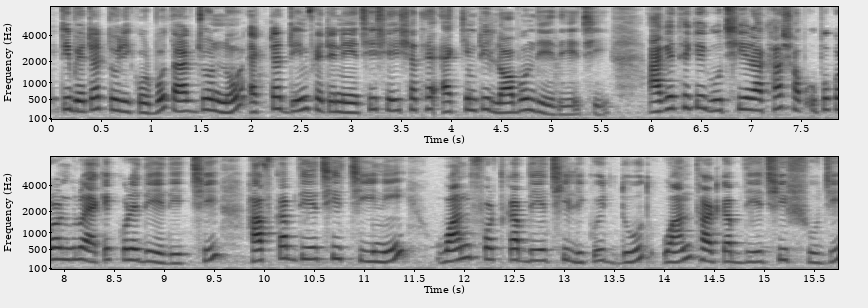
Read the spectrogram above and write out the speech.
একটি বেটার তৈরি করব। তার জন্য একটা ডিম ফেটে নিয়েছি, সেই সাথে এক চিমটি লবণ দিয়ে দিয়েছি। আগে থেকে গুছিয়ে রাখা সব উপকরণগুলো এক এক করে দিয়ে দিচ্ছি। হাফ কাপ দিয়েছি চিনি ওয়ান ফোর্থ কাপ দিয়েছি লিকুইড দুধ ওয়ান থার্ড কাপ দিয়েছি সুজি,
